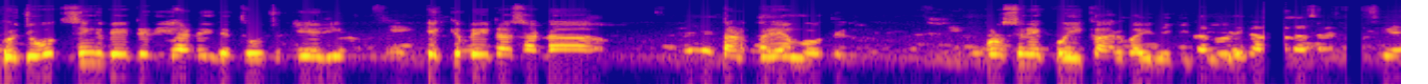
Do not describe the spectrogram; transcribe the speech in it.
ਗੁਰਜੋਤ ਸਿੰਘ ਬੇਟੇ ਦੀ ਸਾਡੀ ਡੈਥ ਹੋ ਚੁੱਕੀ ਹੈ ਜੀ। ਜੀ। ਇੱਕ ਬੇਟਾ ਸਾਡਾ ਤੜਫ ਰਿਹਾ ਮੌਤ ਦੇ ਨਾਲ। ਪੁਲਿਸ ਨੇ ਕੋਈ ਕਾਰਵਾਈ ਨਹੀਂ ਕੀਤੀ ਇਹ?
